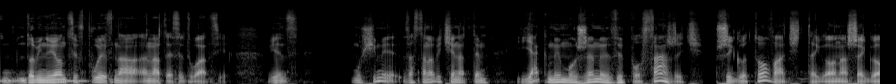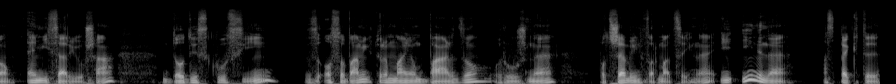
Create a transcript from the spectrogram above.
dominujący wpływ na, na tę sytuację. Więc musimy zastanowić się nad tym, jak my możemy wyposażyć, przygotować tego naszego emisariusza do dyskusji z osobami, które mają bardzo różne potrzeby informacyjne i inne aspekty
